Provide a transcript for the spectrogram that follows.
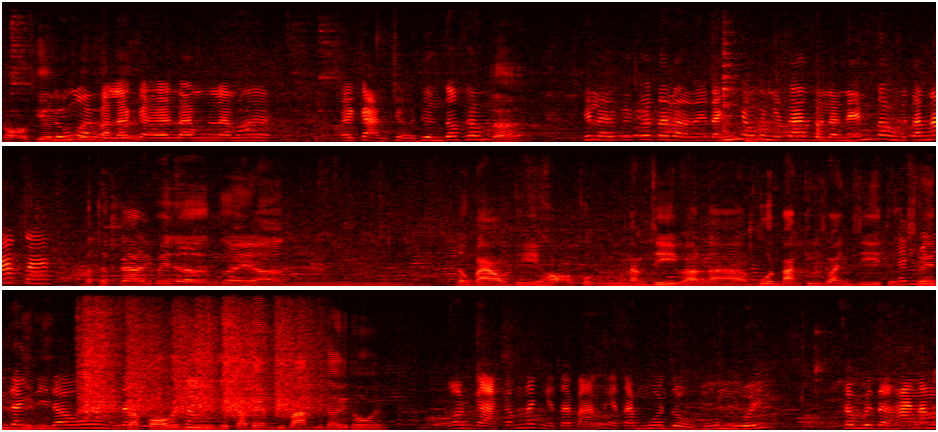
nọ kia đúng rồi bảo là người- làm làm cản trở đường giao thông Đấy. thế là người ta là đánh nhau với người ta rồi là ném rau người ta nát ra Mà thực ra thì bây giờ người ờ, đồng bào thì họ cũng làm gì bảo là buôn bán kinh doanh gì thường xuyên thì gì mình- đâu, người người ta ta có cái gì người ta đem đi bán cái đấy thôi. Con gà căm nách người ta bán người ta mua đồ mua muối. Xong bây giờ hai năm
